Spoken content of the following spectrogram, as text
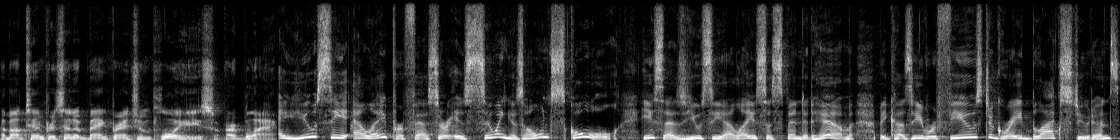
About 10% of bank branch employees are black. A UCLA professor is suing his own school. He says UCLA suspended him because he refused to grade black students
